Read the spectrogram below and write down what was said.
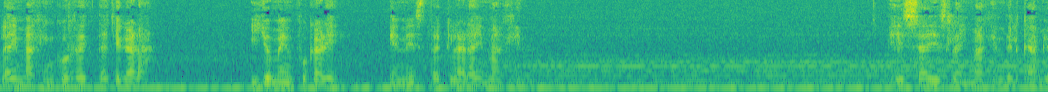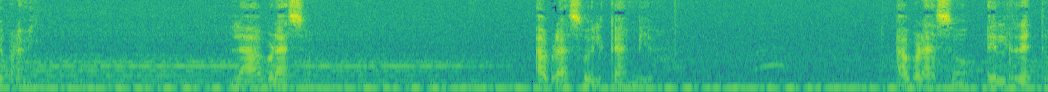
La imagen correcta llegará y yo me enfocaré en esta clara imagen Esa es la imagen del cambio para mí. La abrazo. Abrazo el cambio. Abrazo el reto.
